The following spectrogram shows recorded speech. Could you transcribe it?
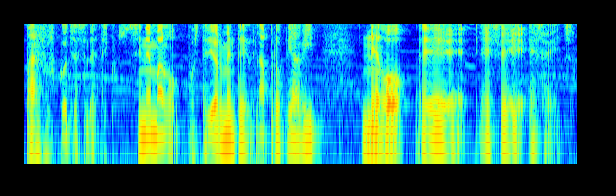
para sus coches eléctricos. Sin embargo, posteriormente la propia BID negó eh, ese hecho.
